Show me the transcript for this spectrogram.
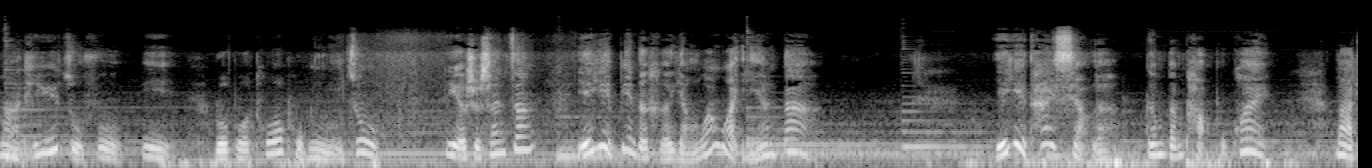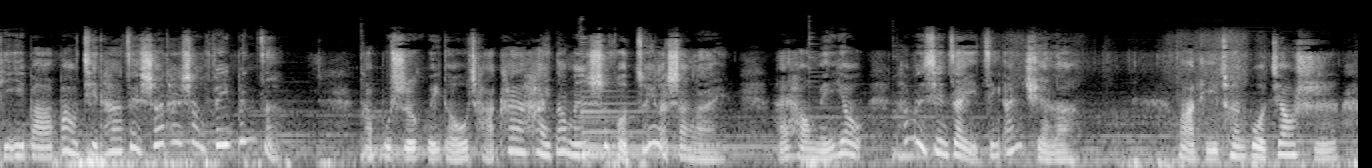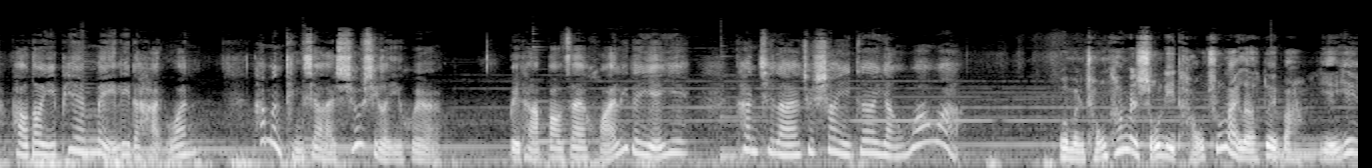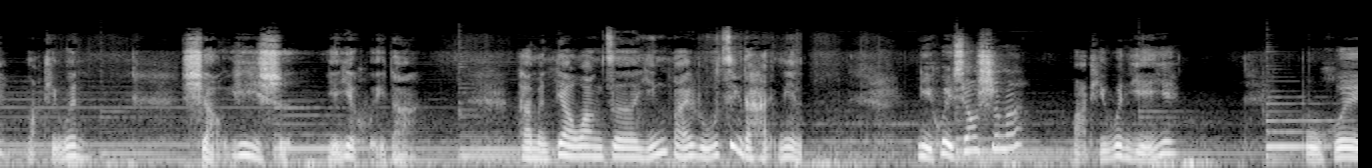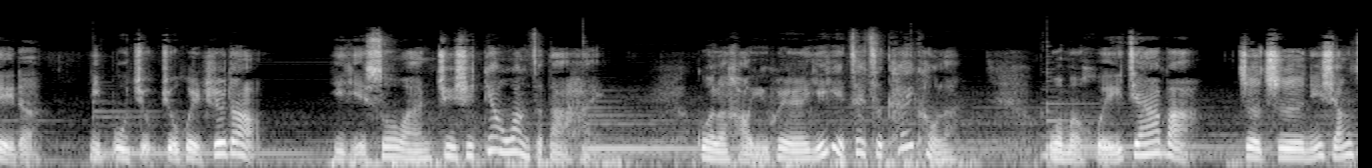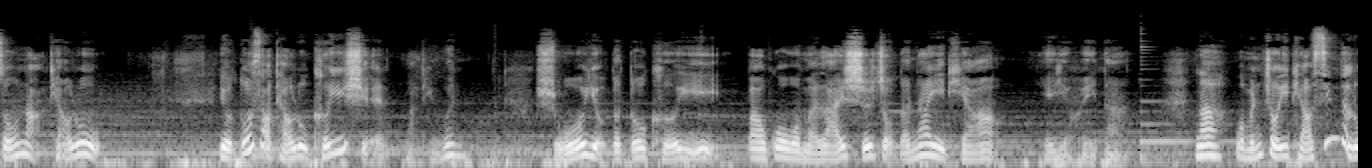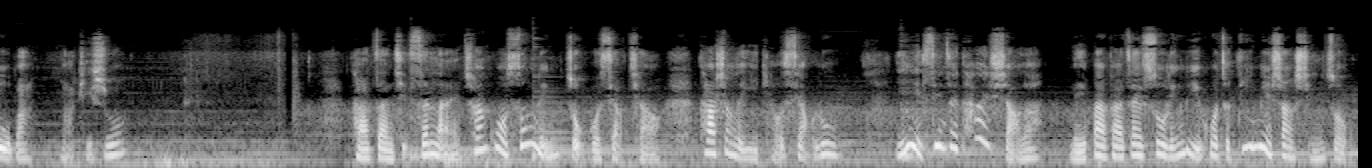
马蹄与祖父一罗伯托普密尼著。第二十三章，爷爷变得和洋娃娃一样大。爷爷太小了，根本跑不快。马蹄一把抱起他，在沙滩上飞奔着。他不时回头查看海盗们是否追了上来，还好没有，他们现在已经安全了。马蹄穿过礁石，跑到一片美丽的海湾。他们停下来休息了一会儿。被他抱在怀里的爷爷，看起来就像一个洋娃娃。我们从他们手里逃出来了，对吧，爷爷？马蹄问。小意思，爷爷回答。他们眺望着银白如镜的海面。你会消失吗？马蹄问爷爷。不会的，你不久就会知道。爷爷说完，继续眺望着大海。过了好一会儿，爷爷再次开口了：“我们回家吧。这次你想走哪条路？有多少条路可以选？”马蹄问。“所有的都可以，包括我们来时走的那一条。”爷爷回答。“那我们走一条新的路吧。”马蹄说。他站起身来，穿过松林，走过小桥，踏上了一条小路。爷爷现在太小了，没办法在树林里或者地面上行走，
